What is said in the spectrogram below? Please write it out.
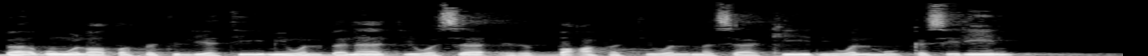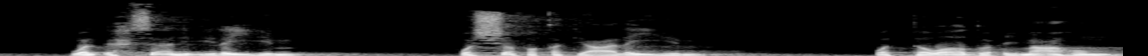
باب ملاطفة اليتيم والبنات وسائر الضعفة والمساكين والمنكسرين والإحسان إليهم والشفقة عليهم والتواضع معهم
